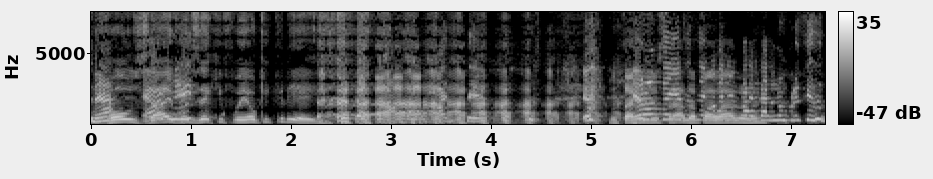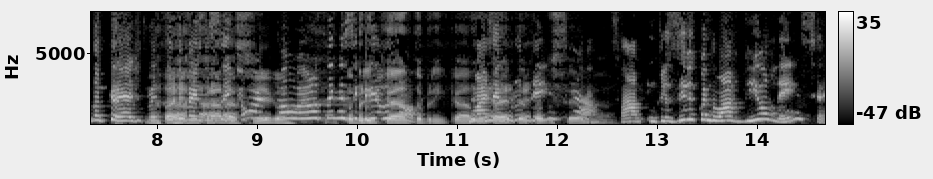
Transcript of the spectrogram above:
Né? Vou usar é e vou dizer que fui eu que criei. pode ser. Não tá eu não tenho esse palavra, de né? não preciso do crédito. Não tá registrada assim, não, eu não tenho tô esse brincando, grilo, não. Tô brincando, Mas é prudência, é sabe? Inclusive quando há violência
